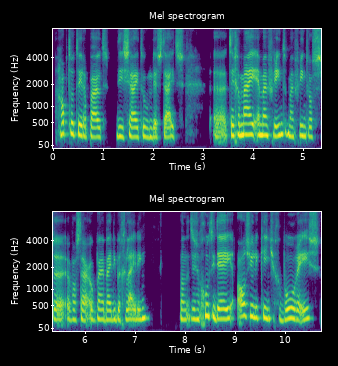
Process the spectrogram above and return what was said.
haptotherapeut, die zei toen destijds tegen mij en mijn vriend, mijn vriend was, was daar ook bij, bij die begeleiding. Want het is een goed idee als jullie kindje geboren is,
